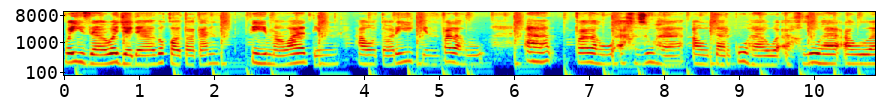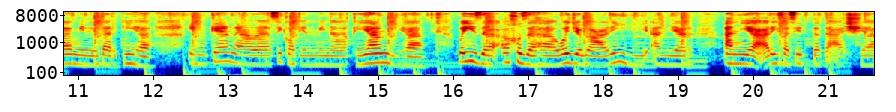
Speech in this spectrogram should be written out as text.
Wa iza wajada luqatatan fi mawatin au kin falahu a falahu akhzuha au tarkuha wa akhzuha aula min tarkiha in kana ala sikotin minal qiyam biha wa iza akhzaha wajib alihi an yar an ya'rifa sittata asya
